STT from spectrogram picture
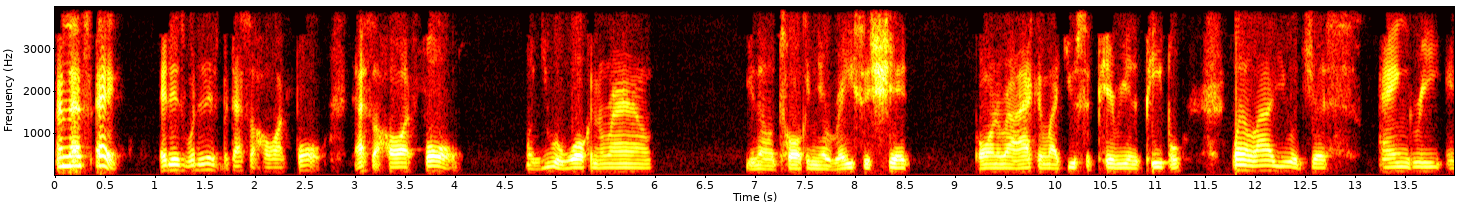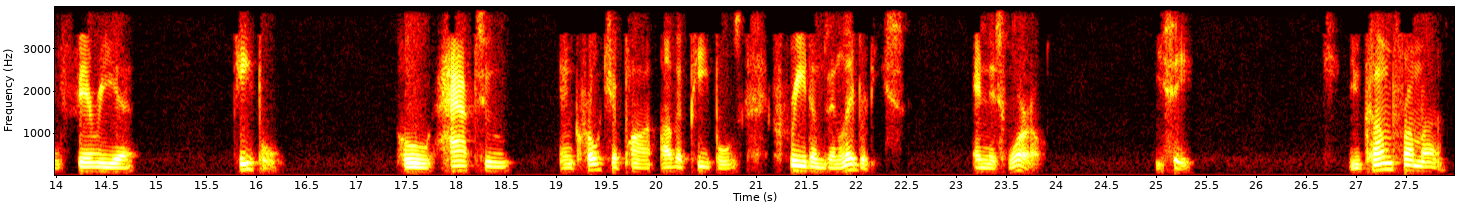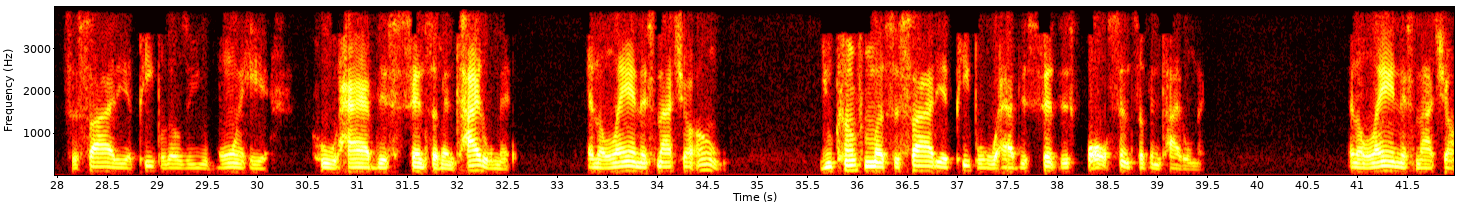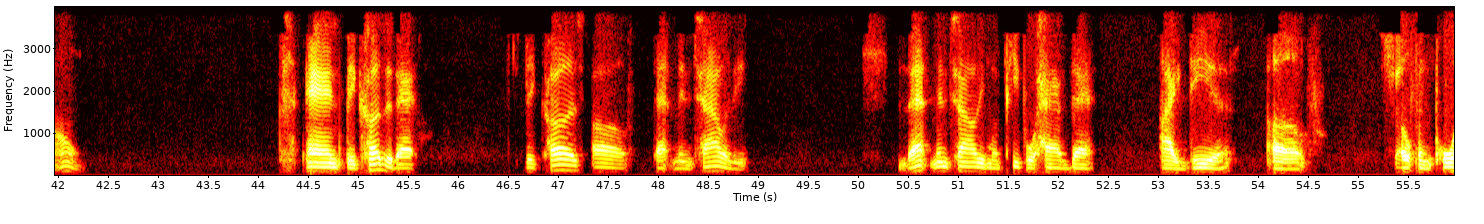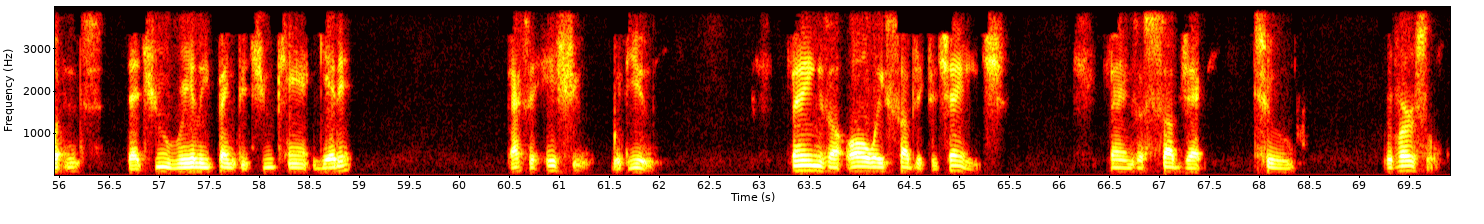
And that's, hey, it is what it is, but that's a hard fall. That's a hard fall when you were walking around, you know, talking your racist shit, going around acting like you superior to people, when a lot of you are just angry, inferior people who have to encroach upon other people's freedoms and liberties in this world. You see, you come from a society of people, those of you born here, who have this sense of entitlement in a land that's not your own. You come from a society of people who have this sense, this false sense of entitlement. in a land that's not your own. And because of that, because of that mentality, that mentality when people have that idea of self-importance, that you really think that you can't get it, that's an issue with you. Things are always subject to change. Things are subject to reversal,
